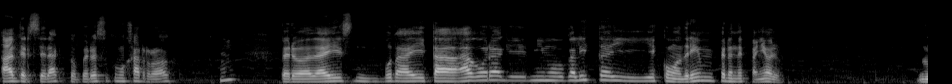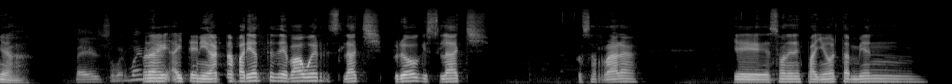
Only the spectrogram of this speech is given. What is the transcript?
Ah, tercer acto, pero eso es como hard rock. ¿Mm? Pero de ahí, puta, ahí está Ágora, que es el mismo vocalista, y es como Dream, pero en español. Ya. Es súper bueno. Bueno, ahí, ahí tenía hartas variantes de Power, slash prog, slash cosas raras que son en español también.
